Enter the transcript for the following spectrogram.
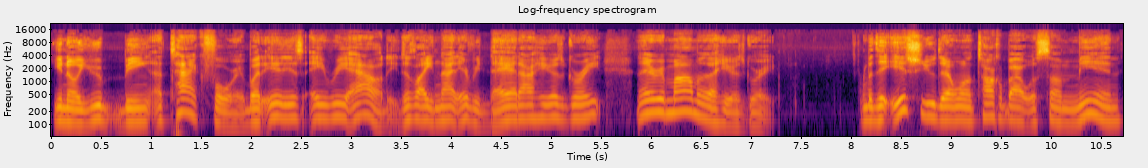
you know you're being attacked for it. But it is a reality. Just like not every dad out here is great and every mama out here is great. But the issue that I want to talk about with some men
